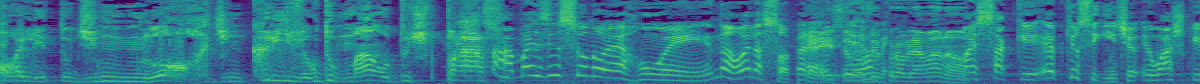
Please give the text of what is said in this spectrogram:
acólito de um lorde incrível do mal, do espaço. Ah, mas isso não é ruim. Não, olha só, peraí. É, isso eu não vi problema, não. Mas saquei. É porque é o seguinte, eu, eu acho que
